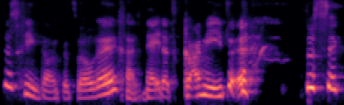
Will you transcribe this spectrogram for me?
Misschien kan ik het wel regelen. Nee, dat kan niet. Dus ik,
